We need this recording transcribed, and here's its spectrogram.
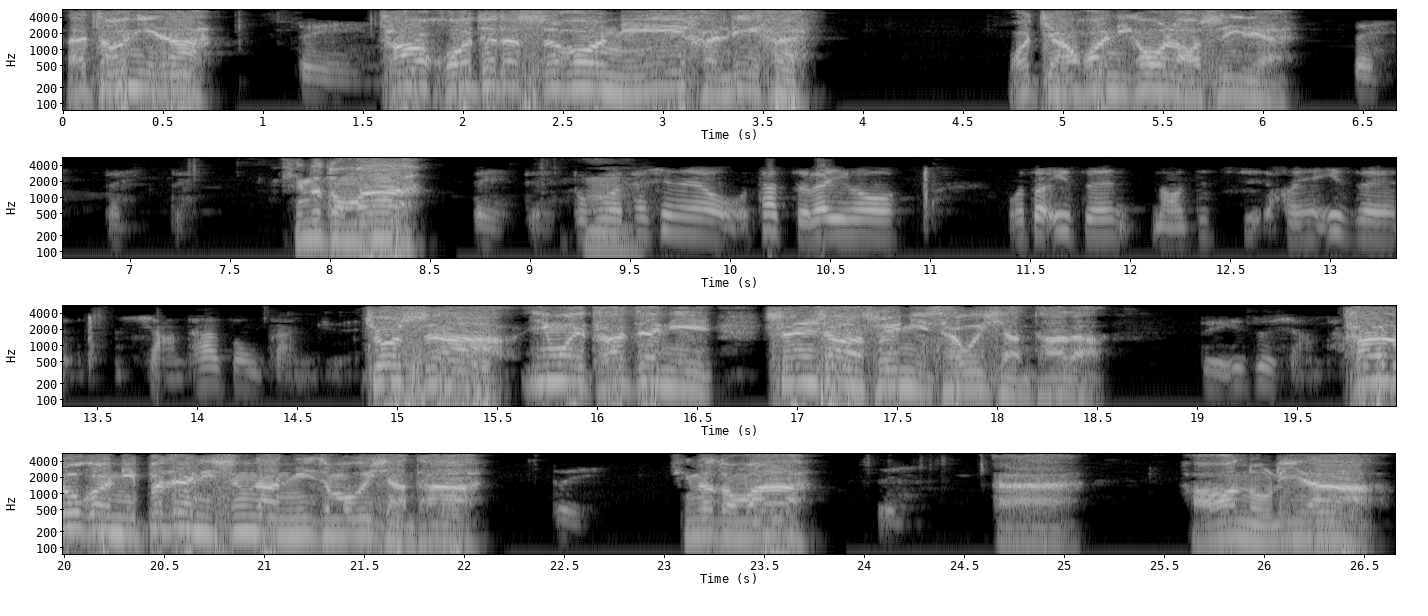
来找你的。对。他活着的时候你很厉害，我讲话你跟我老实一点，对对对听得懂吗？对对。不嗯过他现在他走了以后，我倒一直脑子记好像一直想他这种感觉，就是啊，因为他在你身上，所以你才会想他的。对，一直想他。他如果你不在你身上，你怎么会想他？对。听得懂吗？好好努力啦！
